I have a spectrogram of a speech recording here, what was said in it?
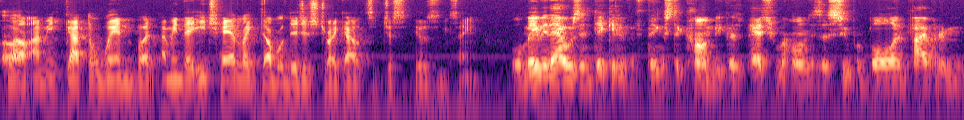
Oh. Well, um, I mean, he got the win, but I mean, they each had like double-digit strikeouts. It just it was insane. Well, maybe that was indicative of things to come because Patrick Mahomes is a Super Bowl and 500,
